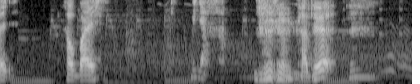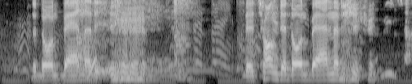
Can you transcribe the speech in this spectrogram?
ย เข้าไป ไม่อยากขัดขัดเถอะ จะโดนแบนนะดิ what that thing, เดี๋ยวช่องจะโดนแบนนะดิอุ้ยช้า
